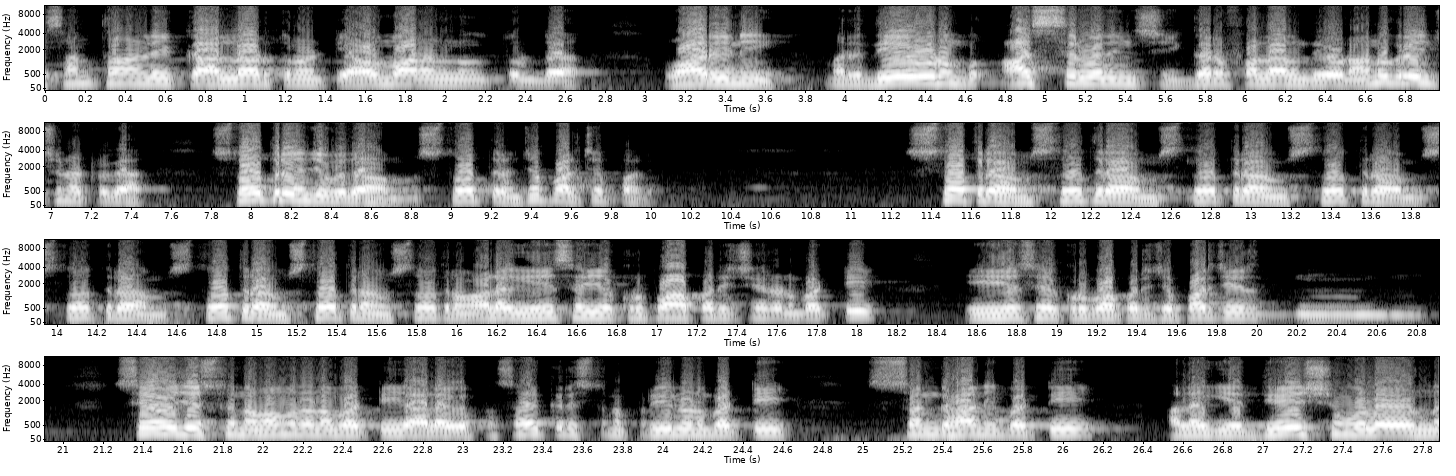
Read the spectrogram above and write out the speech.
సంతానం లేక అల్లాడుతున్నటువంటి అవమానాలు వారిని మరి దేవుడు ఆశీర్వదించి గర్భఫలాలను దేవుడు అనుగ్రహించినట్లుగా స్తోత్రం చెబుదాం. స్తోత్రం చెప్పాలి చెప్పాలి. స్తోత్రం స్తోత్రం స్తోత్రం స్తోత్రం స్తోత్రం స్తోత్రం స్తోత్రం స్తోత్రం. అలాగే ఏసయ్య కృపా పరిచయను బట్టి ఈ ఏసయ్య కృపా పరిచయ పరిచయ సేవ చేస్తున్న మమ్మలను బట్టి అలాగే సహకరిస్తున్న ప్రియులను బట్టి సంఘాన్ని బట్టి అలాగే దేశంలో ఉన్న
